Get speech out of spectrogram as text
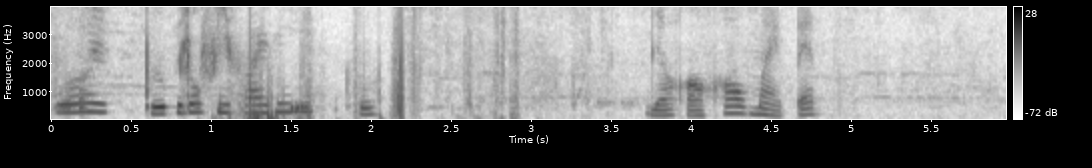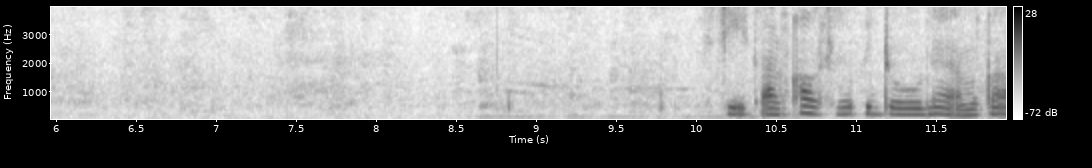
เฮ้ยเผื่อไปลบฟรีไฟล์ได้อีกเออเดี๋ยวขอเข้าใหม่แป๊บวิธีการเข้าเซิร์ฟไปดูเนี่ยมันก็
